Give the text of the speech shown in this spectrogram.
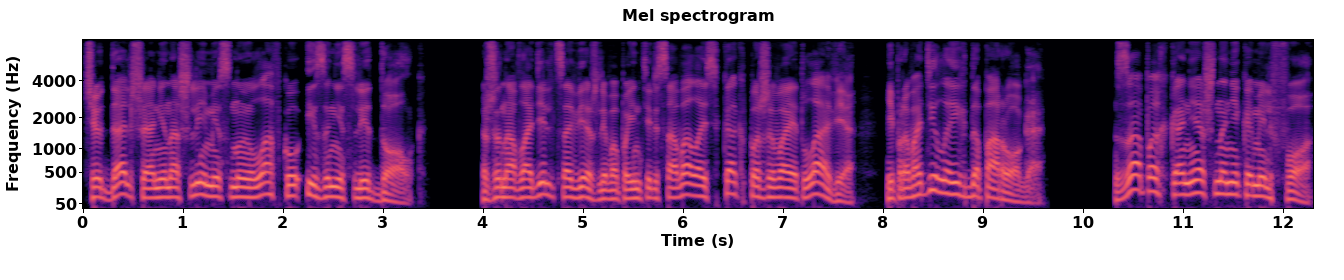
Чуть дальше они нашли мясную лавку и занесли долг. Жена владельца вежливо поинтересовалась, как поживает Лавия, и проводила их до порога. Запах, конечно, не камильфо.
